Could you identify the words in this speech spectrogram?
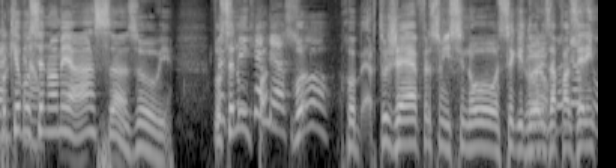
Porque que você não? não ameaça, Zoe. Você quem não que ameaçou? Roberto Jefferson ensinou seguidores Joel. a fazerem Daniel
